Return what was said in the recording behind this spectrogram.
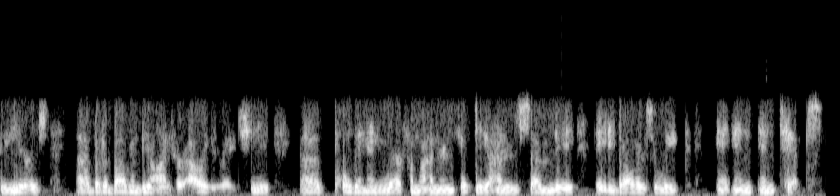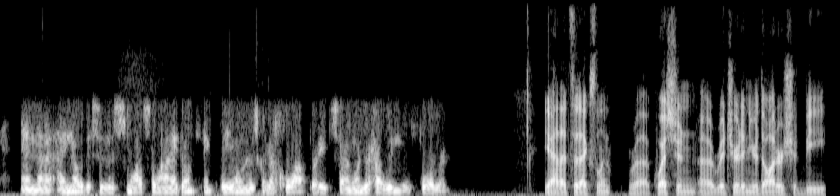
two years. Uh, but above and beyond her hourly rate, she uh, pulled in anywhere from 150 to 170, 80 dollars a week in, in, in tips. And I know this is a small salon. I don't think the owner is going to cooperate, so I wonder how we move forward. Yeah, that's an excellent uh, question, uh, Richard. And your daughter should be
